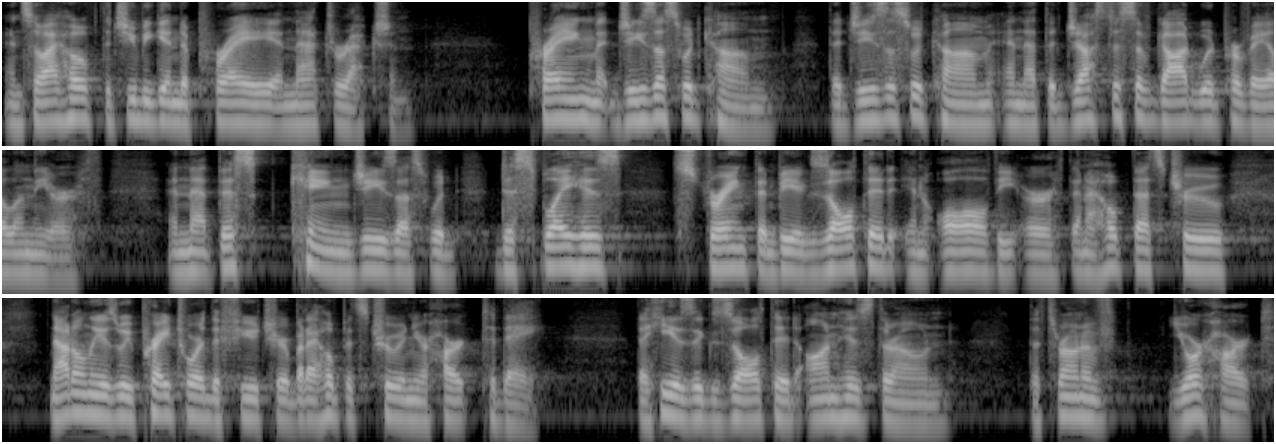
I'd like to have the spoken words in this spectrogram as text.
And so I hope that you begin to pray in that direction, praying that Jesus would come, that Jesus would come, and that the justice of God would prevail in the earth, and that this King, Jesus, would display his strength and be exalted in all the earth. And I hope that's true not only as we pray toward the future, but I hope it's true in your heart today that He is exalted on His throne, the throne of your heart,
